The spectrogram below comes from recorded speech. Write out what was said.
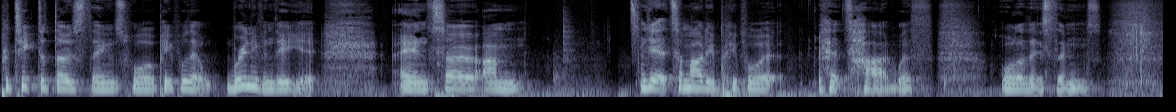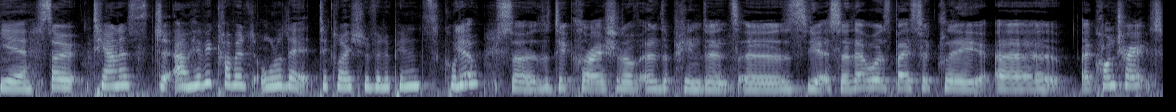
protected those things for people that weren't even there yet. And so, um, yeah, to Māori people, it hits hard with all of these things. Yeah. So, Tiana's, um, have you covered all of that Declaration of Independence, Kōrero? Yep. So the Declaration of Independence is yeah. So that was basically a, a contract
